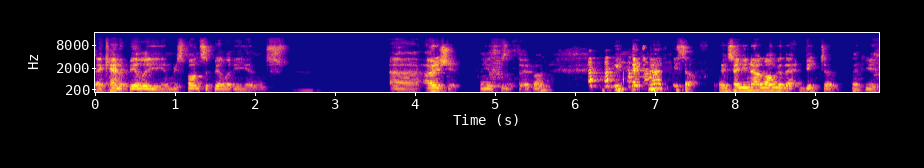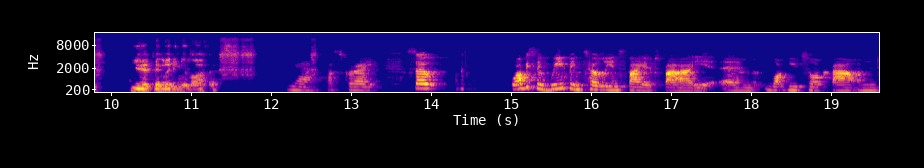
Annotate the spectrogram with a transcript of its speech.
accountability and responsibility and uh, ownership. I think was the third one. You take charge of yourself, and so you're no longer that victim that you you had been living your life as. Yeah, that's great. So, well, obviously, we've been totally inspired by um, what you talk about, and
